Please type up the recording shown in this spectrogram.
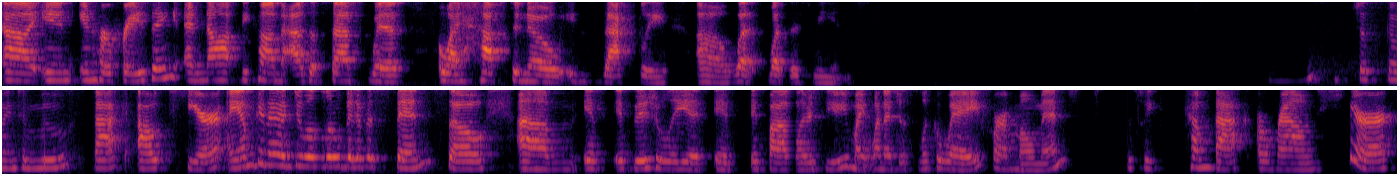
uh, in, in her phrasing and not become as obsessed with, oh, I have to know exactly uh, what, what this means. Just going to move back out here. I am going to do a little bit of a spin. So um, if, if visually it, it, it bothers you, you might want to just look away for a moment. As we come back around here,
